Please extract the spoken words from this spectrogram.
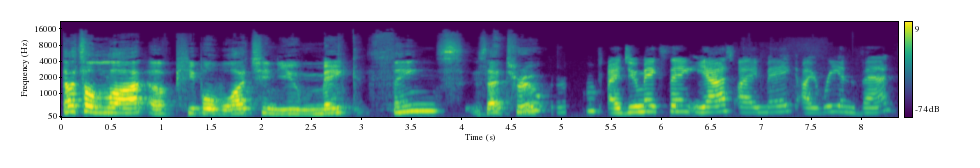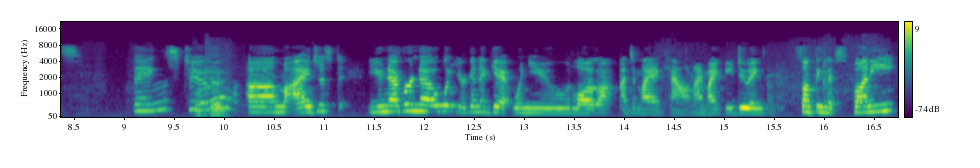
That's a lot of people watching you make things. Is that true? I do make things. Yes, I make, I reinvent things too. Okay. Um, I just, you never know what you're going to get when you log on to my account. I might be doing something that's funny.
